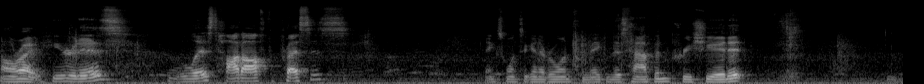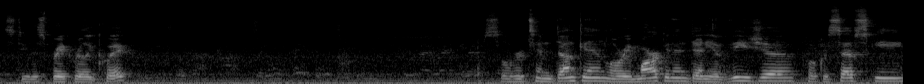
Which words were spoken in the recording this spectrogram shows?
All right, here it is. List hot off the presses. Thanks once again, everyone, for making this happen. Appreciate it. Let's do this break really quick. Silver Tim Duncan, Lauri Markkanen, Deni Avdija, Pokusevski,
